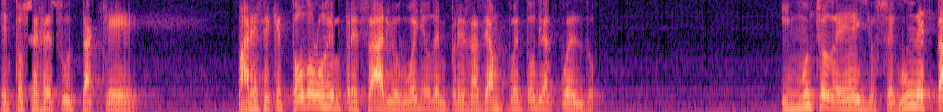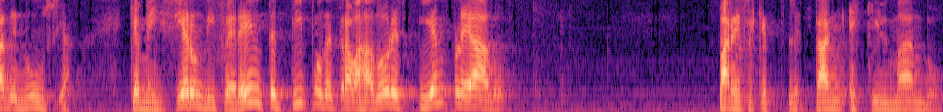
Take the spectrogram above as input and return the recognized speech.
entonces resulta que parece que todos los empresarios, dueños de empresas, se han puesto de acuerdo. Y muchos de ellos, según esta denuncia, que me hicieron diferentes tipos de trabajadores y empleados, parece que le están esquilmando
